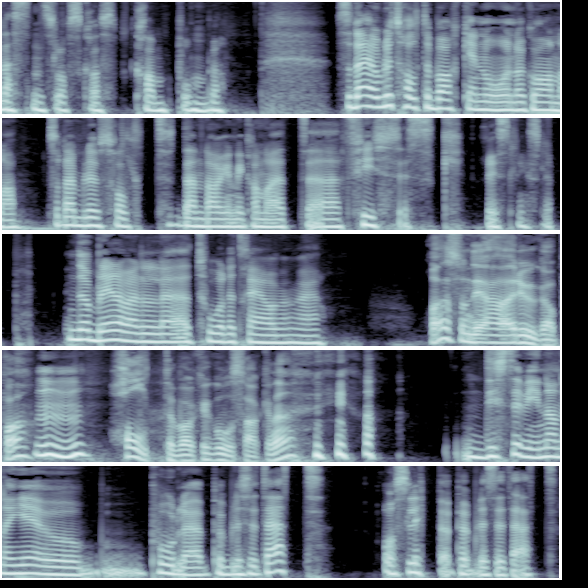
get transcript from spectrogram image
nesten slåsskamp om, da. Så de har blitt holdt tilbake nå under korona, så de blir jo solgt den dagen de kan ha et eh, fysisk Riesling-slipp. Da blir det vel eh, to eller tre årganger, ja. Som de har ruga på. Mm. Holdt tilbake godsakene. Disse vinene gir jo polet publisitet, og slipper publisitet.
